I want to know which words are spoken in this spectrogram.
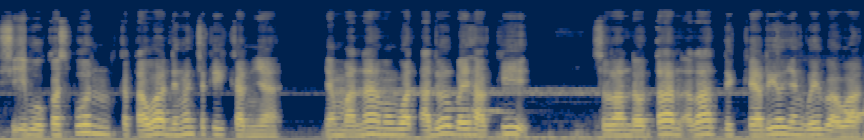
Si ibu kos pun ketawa dengan cekikannya, yang mana membuat Adul bayi haki selandotan erat di keril yang gue bawa.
